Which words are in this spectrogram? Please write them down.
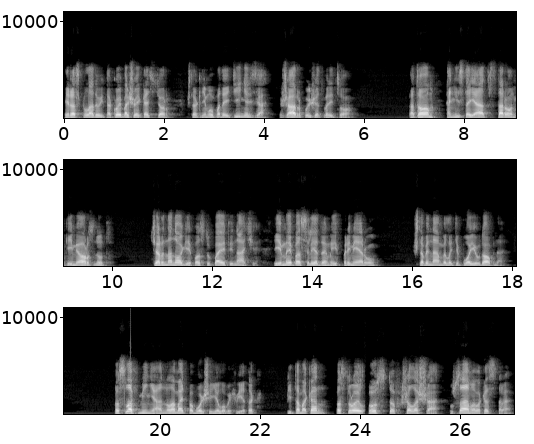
и раскладывают такой большой костер, что к нему подойти нельзя, жар пышет в лицо. Потом они стоят в сторонке и мерзнут. Черноногие поступают иначе, и мы последуем их примеру, чтобы нам было тепло и удобно. Послав меня наломать побольше еловых веток, Питамакан построил остов шалаша у самого костра.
